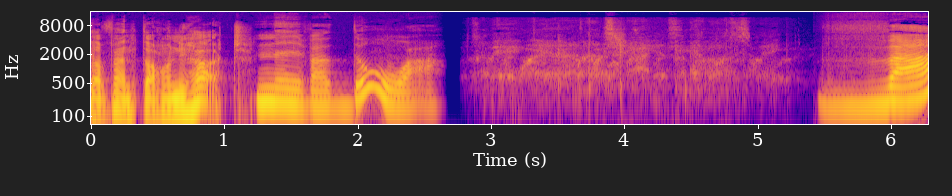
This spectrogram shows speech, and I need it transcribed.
vänta, vänta, har ni hört? Nej, vadå? Va?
